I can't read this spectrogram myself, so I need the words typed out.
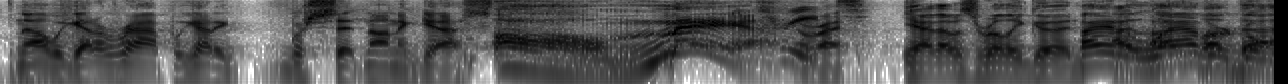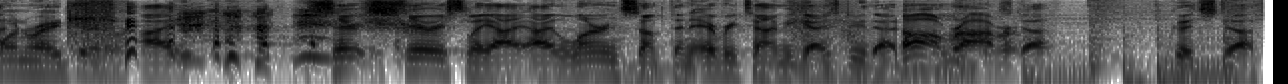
Now we got to wrap. We got to. We're sitting on a guest. Oh man! Treat. All right. Yeah, that was really good. I had a lather love that. going right there. I, ser- seriously, I, I learned something every time you guys do that. Oh, Good Robert. stuff. Good stuff.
